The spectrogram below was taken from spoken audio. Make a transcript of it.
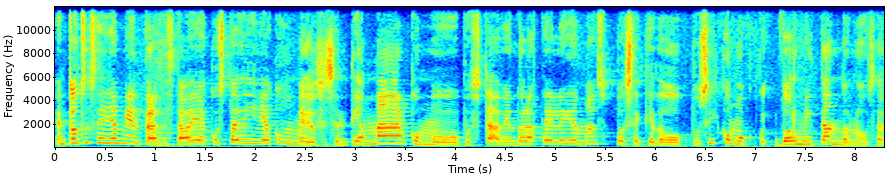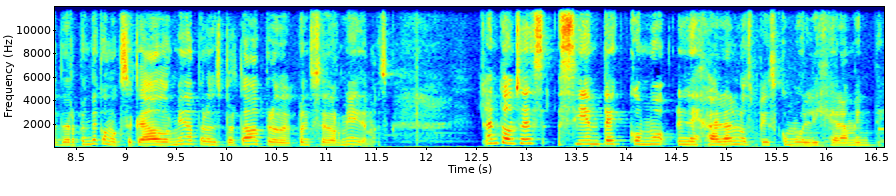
Entonces ella mientras estaba ya acostadilla, como medio se sentía mal, como pues estaba viendo la tele y demás, pues se quedó, pues sí, como dormitando, ¿no? O sea, de repente como que se quedaba dormida, pero despertaba, pero de repente se dormía y demás. Entonces siente como le jalan los pies como ligeramente.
